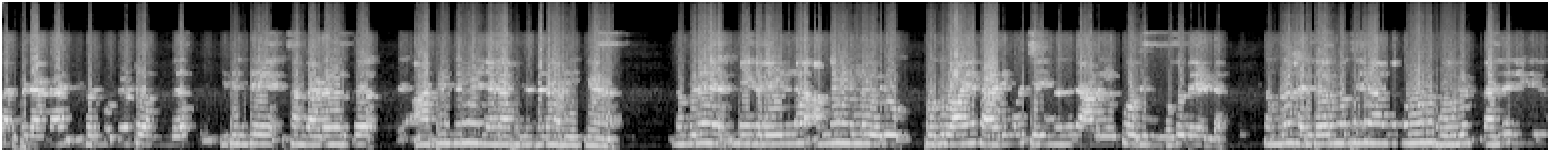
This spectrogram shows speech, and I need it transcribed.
നടപ്പിലാക്കാൻ ഇവർ മുന്നോട്ട് വന്നത് ഇതിന്റെ സംഘാടകർക്ക് ആദ്യം തന്നെ ഞാൻ അഭിനന്ദനം അറിയിക്കുകയാണ്. നമ്മുടെ മേഖലകളിൽ അങ്ങനെയുള്ള ഒരു പൊതുവായ കാര്യങ്ങൾ ചെയ്യുന്നതിന് ആളുകൾക്ക് ഒരു വിമുഖതയുണ്ട്. നമ്മൾ ഹരിതകർമ്മ സേനാംഗങ്ങളോട് പോലും നല്ല രീതിയിൽ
